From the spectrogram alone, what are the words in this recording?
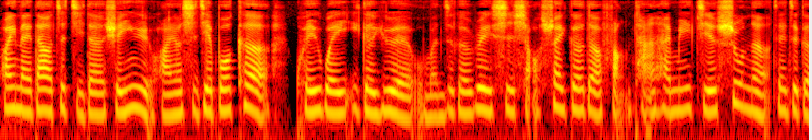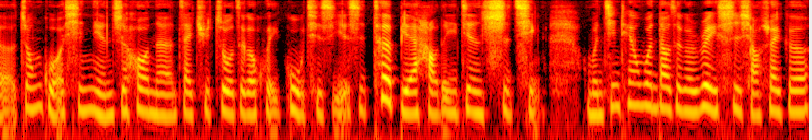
欢迎来到这集的学英语环游世界播客。暌违一个月，我们这个瑞士小帅哥的访谈还没结束呢。在这个中国新年之后呢，再去做这个回顾，其实也是特别好的一件事情。我们今天问到这个瑞士小帅哥，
